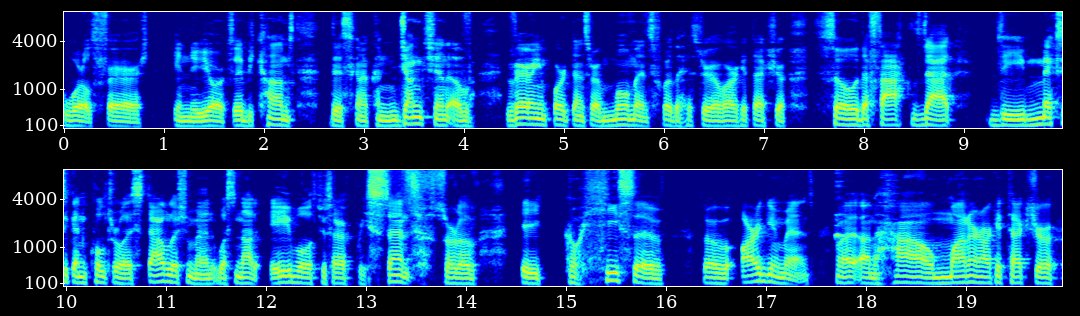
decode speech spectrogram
World Fair in New York. So it becomes this kind of conjunction of very important sort of moments for the history of architecture. So the fact that the Mexican cultural establishment was not able to sort of present sort of a cohesive sort of argument right, on how modern architecture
